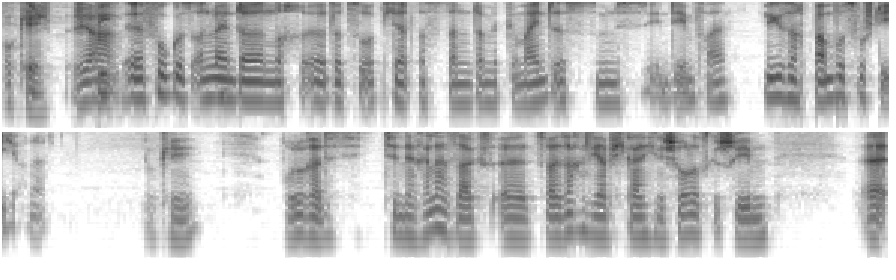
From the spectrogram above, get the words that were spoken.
okay. Ja, Spiel, äh, Focus Online da noch äh, dazu erklärt, was dann damit gemeint ist, zumindest in dem Fall. Wie gesagt, Bambus verstehe ich auch nicht. Okay. Wo du gerade Tinderella sagst, äh, zwei Sachen, die habe ich gar nicht in die Shownotes geschrieben. Äh,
